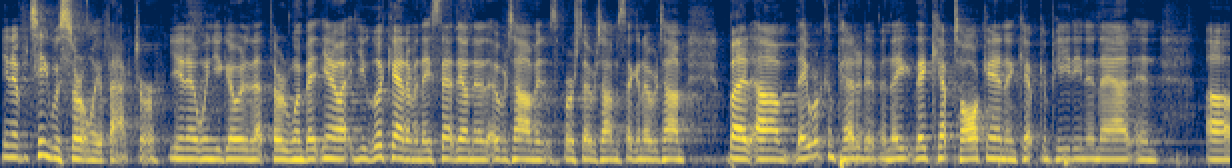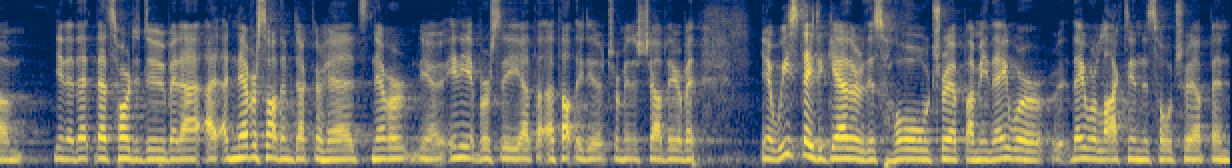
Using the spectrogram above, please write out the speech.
you know, fatigue was certainly a factor. You know, when you go into that third one, but you know, you look at them and they sat down there in the overtime, and it was first overtime, second overtime, but um, they were competitive and they they kept talking and kept competing in that, and um, you know that that's hard to do. But I, I never saw them duck their heads. Never, you know, any adversity. I, th- I thought they did a tremendous job there, but you know, we stayed together this whole trip. I mean, they were they were locked in this whole trip, and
